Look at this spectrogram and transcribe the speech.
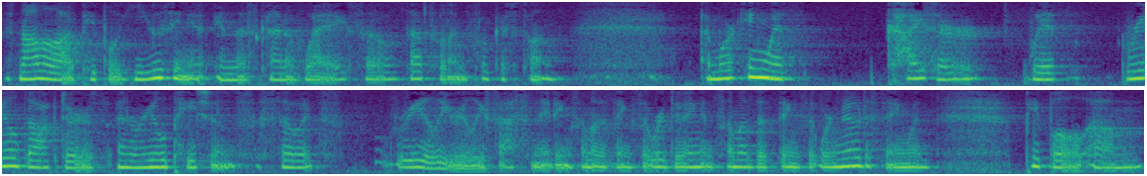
There's not a lot of people using it in this kind of way, so that's what I'm focused on. I'm working with Kaiser with real doctors and real patients. So it's really, really fascinating some of the things that we're doing and some of the things that we're noticing when people um,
